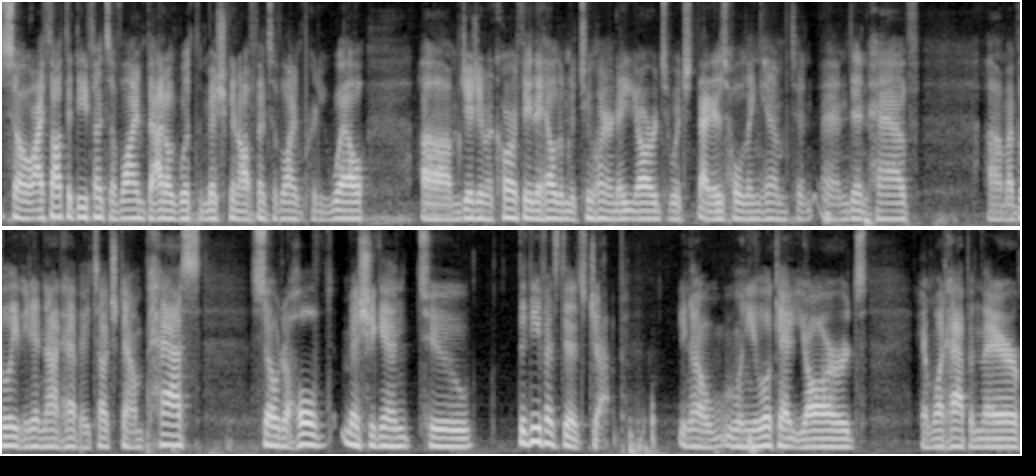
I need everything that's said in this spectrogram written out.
So I thought the defensive line battled with the Michigan offensive line pretty well. Um, JJ McCarthy, they held him to 208 yards, which that is holding him to, and didn't have. Um, I believe he did not have a touchdown pass. So to hold Michigan to the defense did its job. You know, when you look at yards and what happened there,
